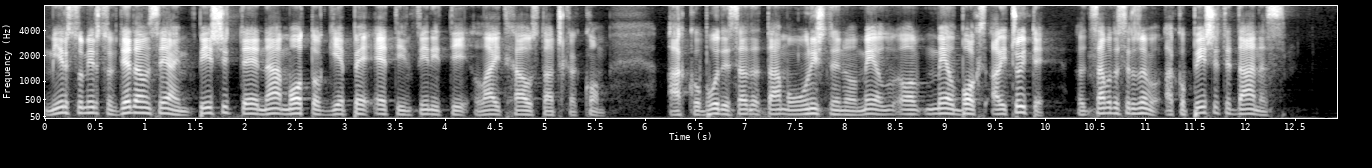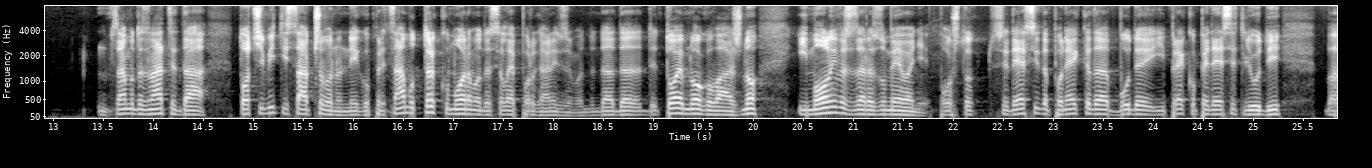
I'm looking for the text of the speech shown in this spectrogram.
Mirso, Mirso, gde da vam se javim? Pišite na motogp at infinitylighthouse.com. Ako bude sada tamo uništeno mail, mailbox, ali čujte, samo da se razumemo, ako pišete danas, samo da znate da to će biti sačuvano, nego pred samu trku moramo da se lepo organizujemo. Da, da, da, to je mnogo važno i molim vas za razumevanje, pošto se desi da ponekada bude i preko 50 ljudi, uh,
